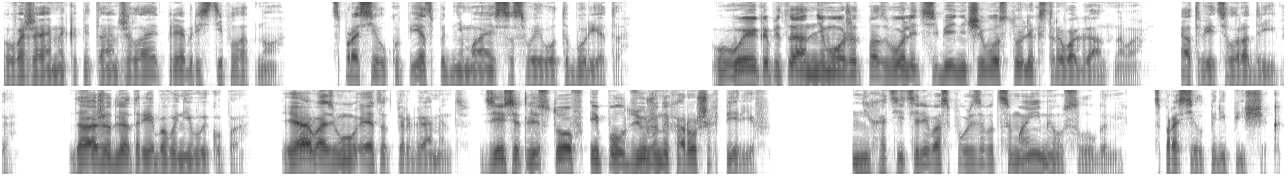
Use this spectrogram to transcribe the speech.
уважаемый капитан желает приобрести полотно?» — спросил купец, поднимаясь со своего табурета. «Увы, капитан не может позволить себе ничего столь экстравагантного», — ответил Родриго. «Даже для требований выкупа. Я возьму этот пергамент. Десять листов и полдюжины хороших перьев». «Не хотите ли воспользоваться моими услугами?» — спросил переписчик.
